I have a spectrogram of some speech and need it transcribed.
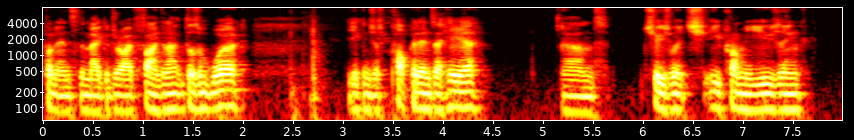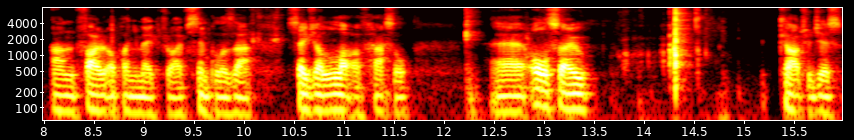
putting it into the Mega Drive, finding out it doesn't work, you can just pop it into here and choose which EEPROM you're using and fire it up on your Mega Drive. Simple as that. Saves you a lot of hassle. Uh, also, cartridges.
